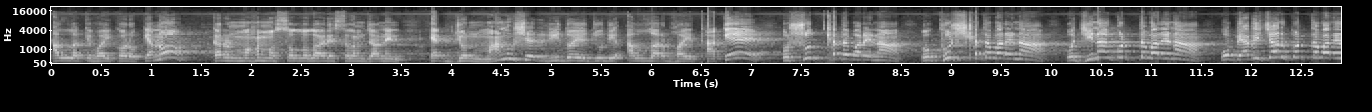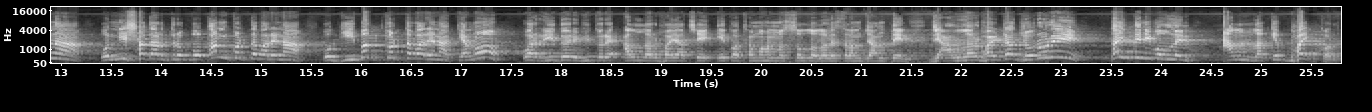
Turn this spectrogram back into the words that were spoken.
আল্লাহকে ভয় করো। কেন? কারণ মোহাম্মদ সাল্লাহ সাল্লাম জানেন, একজন মানুষের হৃদয়ে যদি আল্লাহর ভয় থাকে, ও সুদ খেতে পারে না, ও ঘুষ খেতে পারে না, ও জিনা করতে পারে না, ও ব্যবিচার করতে পারে না, ও নিষাদার দ্রব্য পান করতে পারে না, ও গিবত করতে পারে না, কেন? ওর হৃদয়ের ভিতরে আল্লাহর ভয় আছে। এ কথা মোহাম্মদ সাল্লাহ সাল্লাম জানতেন যে আল্লাহর ভয়টা জরুরি। তাই তিনি বললেন, আল্লাহকে ভয় করো।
